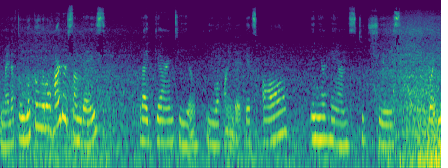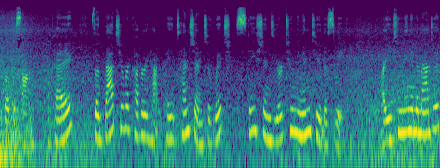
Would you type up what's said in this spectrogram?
You might have to look a little harder some days, but I guarantee you, you will find it. It's all in your hands to choose what you focus on, okay? So that's your recovery hack. Pay attention to which stations you're tuning into this week. Are you tuning into magic?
